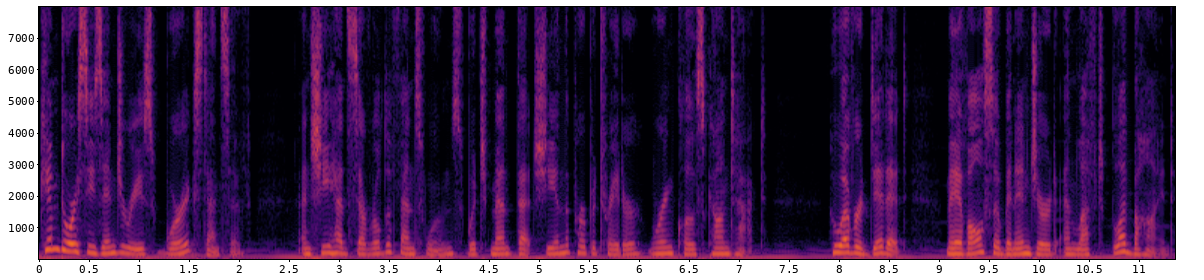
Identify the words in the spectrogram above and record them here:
Kim Dorsey's injuries were extensive, and she had several defense wounds, which meant that she and the perpetrator were in close contact. Whoever did it may have also been injured and left blood behind.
